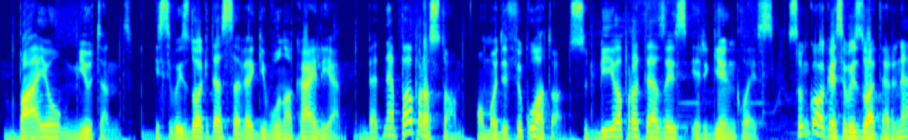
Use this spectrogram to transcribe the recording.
- Biomutant. Įsivaizduokite save gyvūno kailyje, bet ne paprasto, o modifikuoto, su bioprotezais ir ginklais. Sunku ką įsivaizduoti, ar ne?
